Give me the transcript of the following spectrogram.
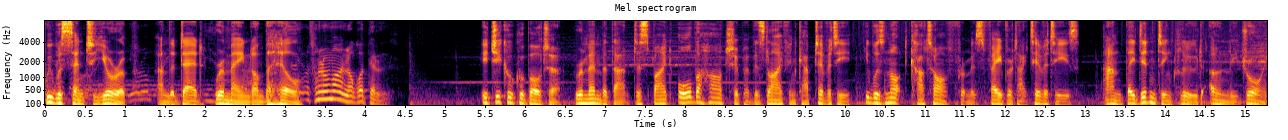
we were sent to Europe and the dead remained on the hill. Itchiku Kubota remembered that despite all the hardship of his life in captivity, he was not cut off from his favorite activities, and they didn't include only drawing.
